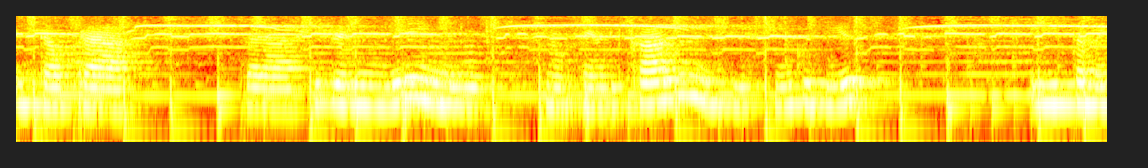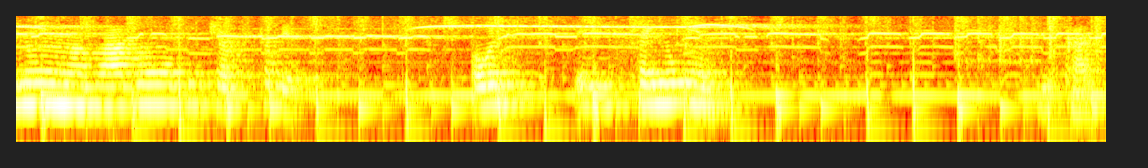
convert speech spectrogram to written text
então, pra, pra se prevenirem, eles não saíam de casa nesses cinco dias e também não lavavam ou penteavam os cabelos. Ou eles eles saíam menos de casa.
